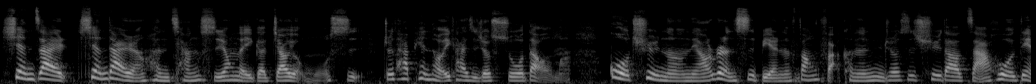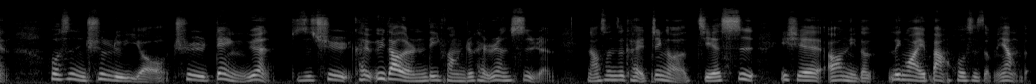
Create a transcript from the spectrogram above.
现在现代人很常使用的一个交友模式，就它片头一开始就说到了嘛。过去呢，你要认识别人的方法，可能你就是去到杂货店，或是你去旅游、去电影院，就是去可以遇到的人的地方，你就可以认识人，然后甚至可以进而结识一些，然后你的另外一半或是怎么样的。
